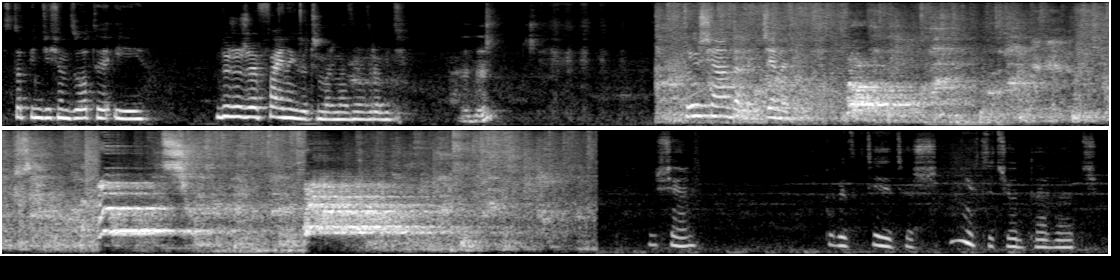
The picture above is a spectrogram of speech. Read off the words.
150 zł i dużo, że fajnych rzeczy można z nią zrobić. Mhm. Lusia, dalej, idziemy. Lusia, powiedz, gdzie jedziesz? Nie chcę ci oddawać.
